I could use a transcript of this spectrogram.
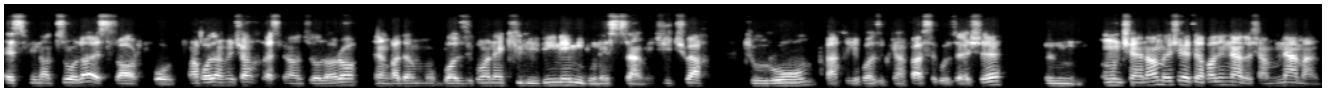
اسپیناتزولا استارت خورد. من خودم هیچ وقت اسپیناتزولا رو انقدر بازیکن کلیدی نمی‌دونستم. هیچ وقت تو روم وقتی که بازی می‌کنم فصل گذشته اون چنان بهش اعتقادی نداشتم. نه من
